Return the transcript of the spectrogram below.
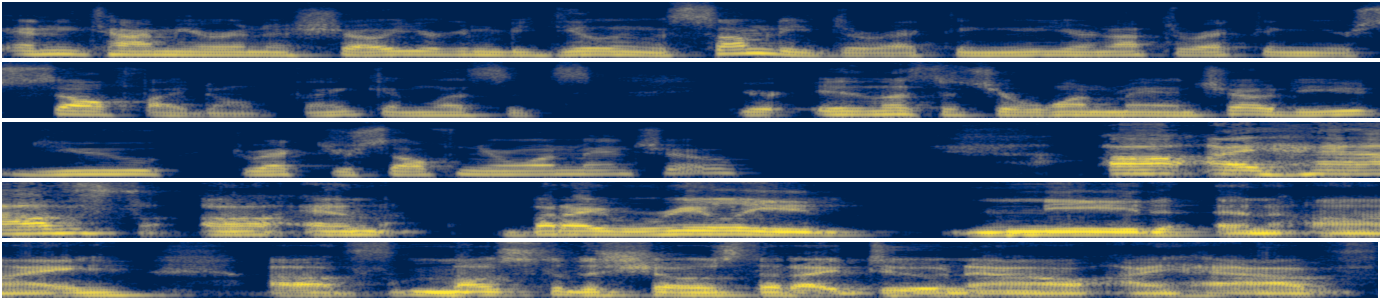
anytime you're in a show you're going to be dealing with somebody directing you. You're not directing yourself i don't think unless it's your unless it's your one man show. Do you do you direct yourself in your one man show? Uh, I have, uh, and but I really need an eye. Uh, most of the shows that I do now, I have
